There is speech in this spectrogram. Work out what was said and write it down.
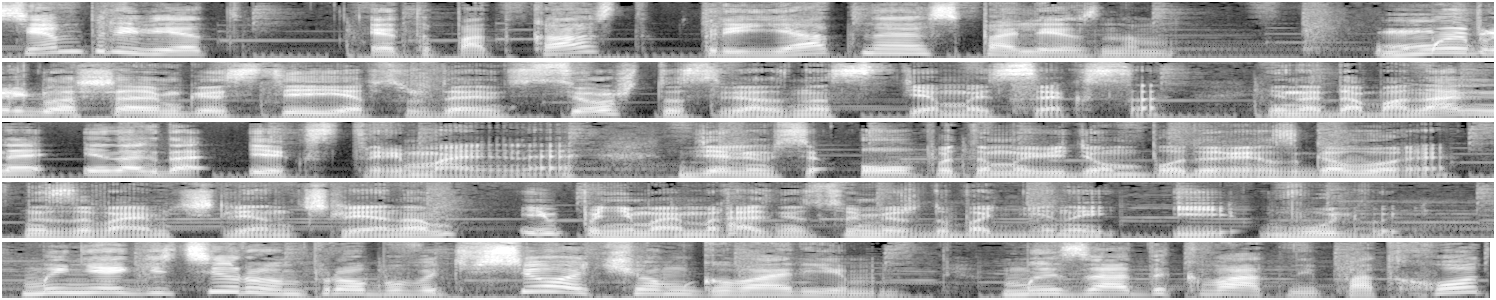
Всем привет! Это подкаст «Приятное с полезным». Мы приглашаем гостей и обсуждаем все, что связано с темой секса. Иногда банальное, иногда экстремальное. Делимся опытом и ведем бодрые разговоры. Называем член членом и понимаем разницу между вагиной и вульвой. Мы не агитируем пробовать все, о чем говорим. Мы за адекватный подход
